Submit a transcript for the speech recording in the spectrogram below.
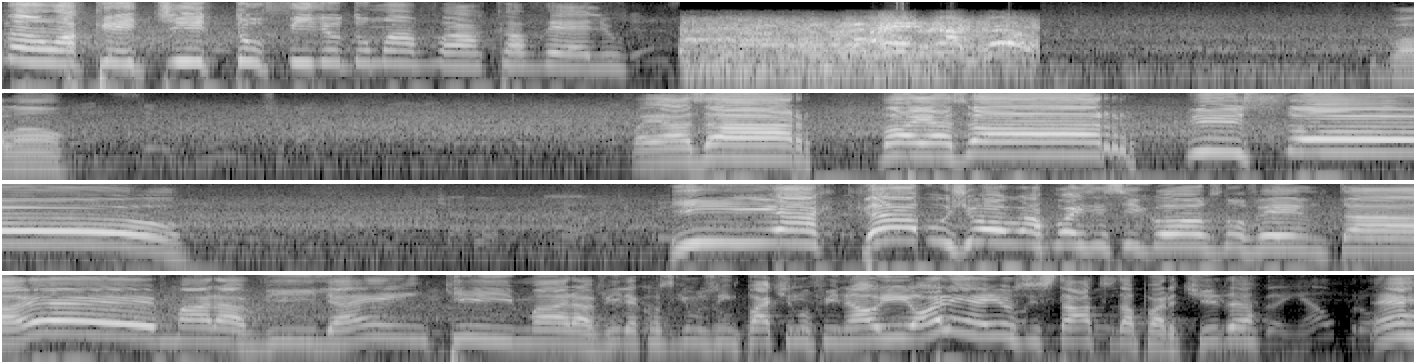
Não acredito, filho de uma vaca, velho. Que bolão. Vai azar. Vai azar. Isso! E acaba o jogo após esse gol aos 90. Ei, maravilha, hein? Que maravilha. Conseguimos um empate no final. E olhem aí os status da partida. É.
